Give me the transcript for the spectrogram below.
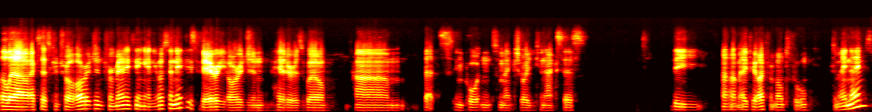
Allow access control origin from anything. And you also need this vary origin header as well. Um, that's important to make sure you can access the um, API from multiple domain names.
